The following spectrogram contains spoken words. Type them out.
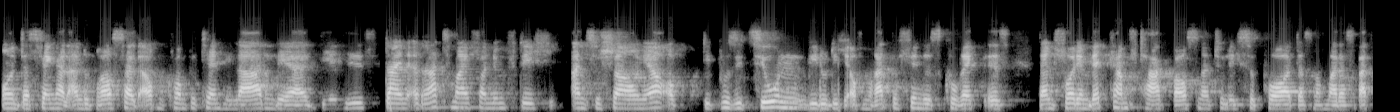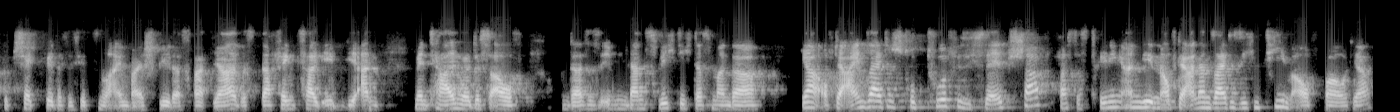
und das fängt halt an, du brauchst halt auch einen kompetenten Laden, der dir hilft, dein Rad mal vernünftig anzuschauen, ja, ob die Position, wie du dich auf dem Rad befindest, korrekt ist. Dann vor dem Wettkampftag brauchst du natürlich Support, dass nochmal das Rad gecheckt wird. Das ist jetzt nur ein Beispiel, das Rad, ja, das, da fängt es halt irgendwie an. Mental hört es auf. Und da ist es eben ganz wichtig, dass man da ja, auf der einen Seite Struktur für sich selbst schafft, was das Training angeht, und auf der anderen Seite sich ein Team aufbaut, ja.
